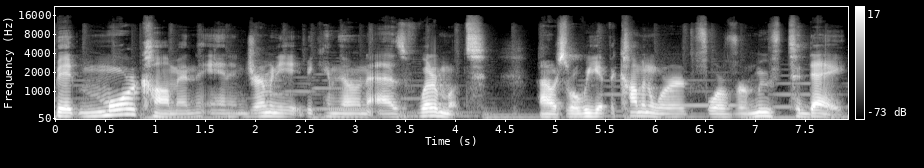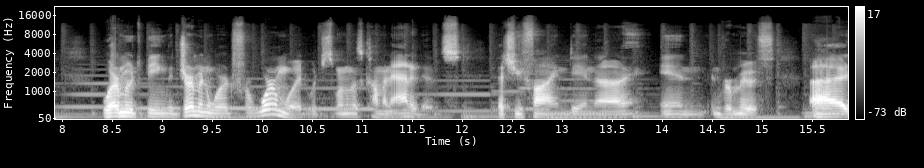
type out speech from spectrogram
bit more common. And in Germany, it became known as Wermut, uh, which is where we get the common word for vermouth today. Wermut being the German word for wormwood, which is one of the most common additives that you find in uh, in, in vermouth. Uh,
